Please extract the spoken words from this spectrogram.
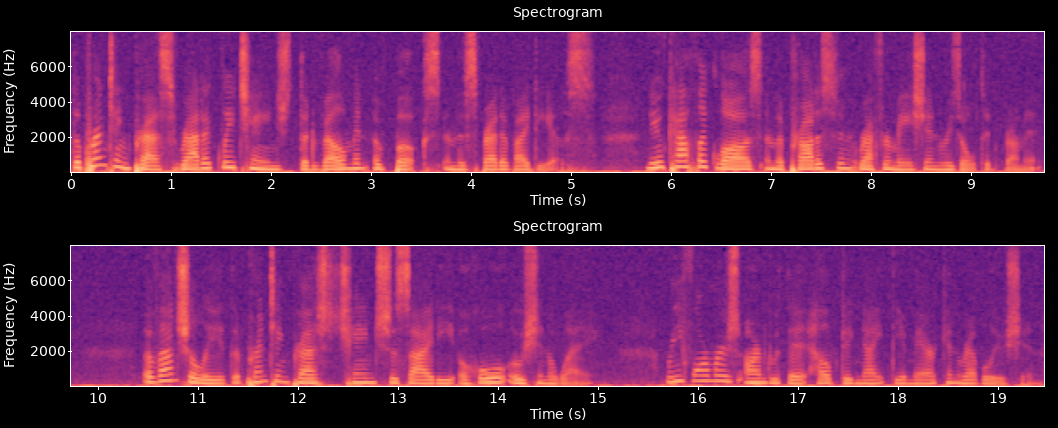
The printing press radically changed the development of books and the spread of ideas. New Catholic laws and the Protestant Reformation resulted from it. Eventually, the printing press changed society a whole ocean away. Reformers armed with it helped ignite the American Revolution.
